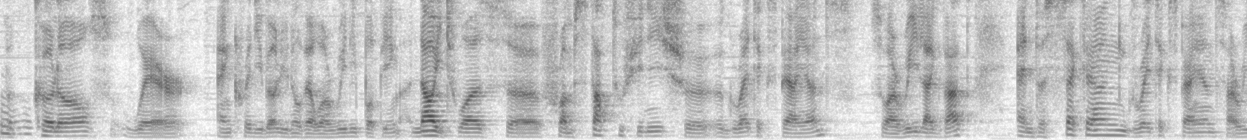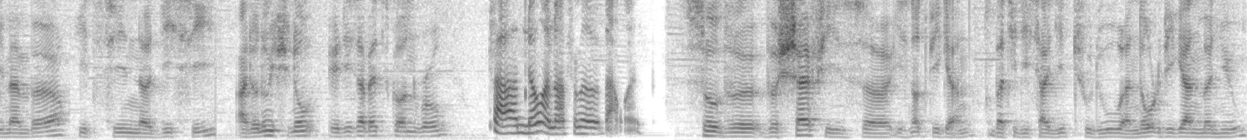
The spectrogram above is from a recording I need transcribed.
The mm-hmm. colors were incredible. You know, they were really popping. Now it was uh, from start to finish uh, a great experience. So I really like that. And the second great experience I remember, it's in uh, DC. I don't know if you know Elizabeth's Gone Raw. Um, no, I'm not familiar with that one. So the, the chef is uh, is not vegan, but he decided to do an all vegan menu,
